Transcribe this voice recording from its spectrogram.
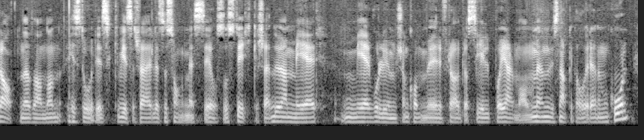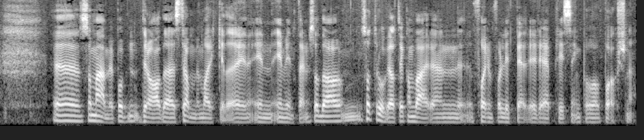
ratene sånn, historisk viser seg, eller sesongmessig også styrker seg. Det er mer, mer volum som kommer fra Brasil på jernmalmen, men vi snakket allerede om korn. Eh, som er med på å dra det stramme markedet inn i vinteren. Så da så tror vi at det kan være en form for litt bedre reprising på, på, aksjene.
